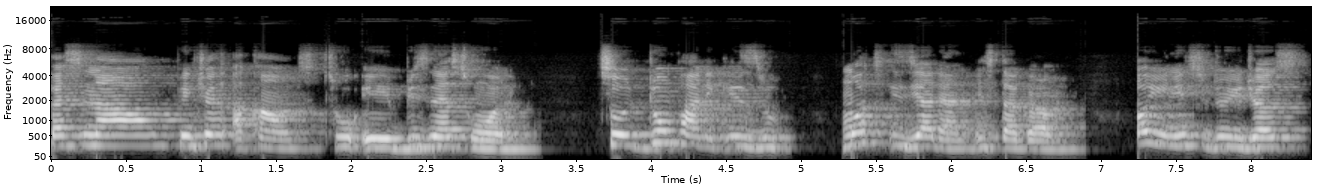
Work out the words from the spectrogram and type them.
personal Pinterest account to a business one. So don't panic, it's much easier than Instagram. All you need to do is just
